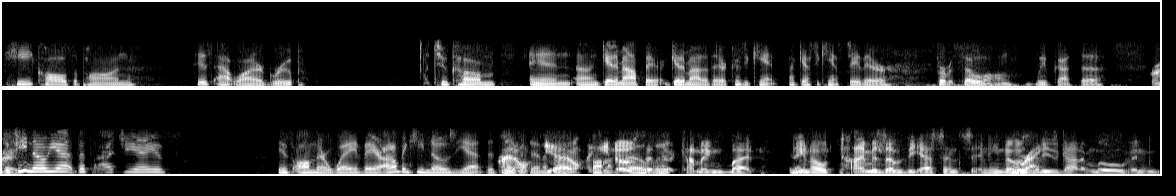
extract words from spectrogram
he calls upon his outlier group to come and uh, get him out there, get him out of there because he can't. I guess he can't stay there for but so long. We've got the. right. Does he know yet that the IGA is is on their way there? I don't think he knows yet that I don't. Denham Yeah, I don't think he knows that but- they're coming, but you know, time is of the essence, and he knows Right. that he's got to move and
